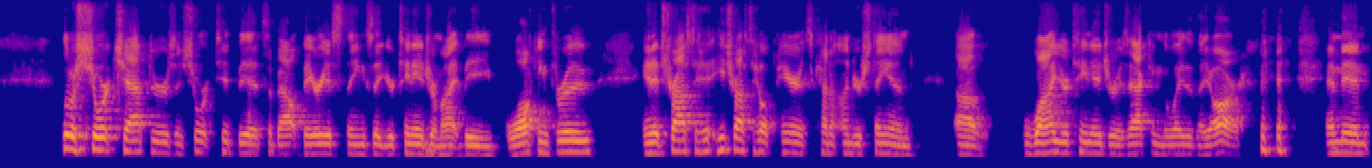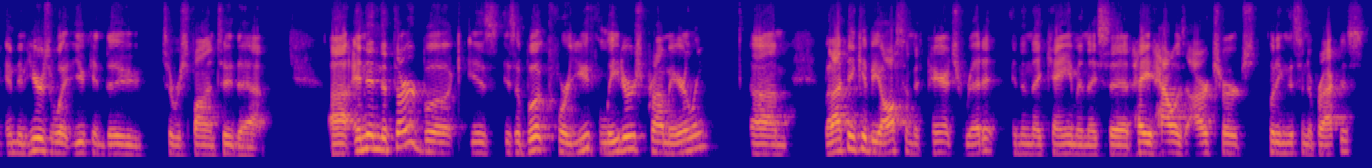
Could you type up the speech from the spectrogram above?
little short chapters and short tidbits about various things that your teenager might be walking through and it tries to he tries to help parents kind of understand uh, why your teenager is acting the way that they are. And then and then here's what you can do to respond to that. Uh, and then the third book is is a book for youth leaders primarily um, but i think it'd be awesome if parents read it and then they came and they said hey how is our church putting this into practice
